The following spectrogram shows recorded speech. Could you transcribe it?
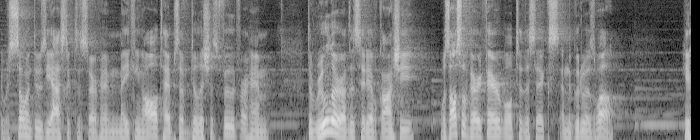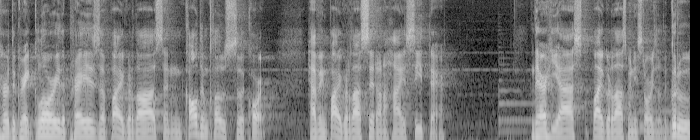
They were so enthusiastic to serve him, making all types of delicious food for him. The ruler of the city of Kanchi was also very favorable to the Sikhs and the Guru as well. He heard the great glory, the praise of Bhai Gurdas, and called him close to the court, having Bhai Gurdas sit on a high seat there. There he asked Bhai Gurdas many stories of the Guru.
